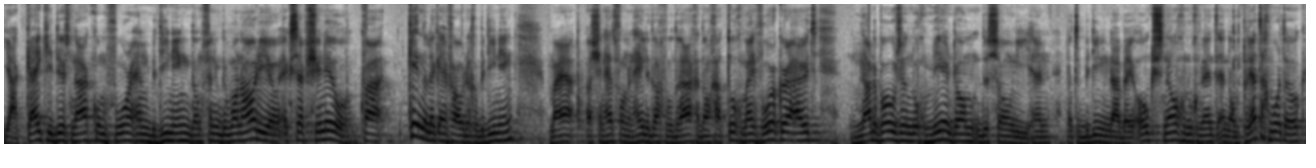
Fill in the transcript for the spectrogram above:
Ja, kijk je dus naar comfort en bediening, dan vind ik de One Audio exceptioneel qua kinderlijk eenvoudige bediening. Maar ja, als je een headphone een hele dag wil dragen, dan gaat toch mijn voorkeur uit naar de Bose nog meer dan de Sony. En dat de bediening daarbij ook snel genoeg went en dan prettig wordt ook,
